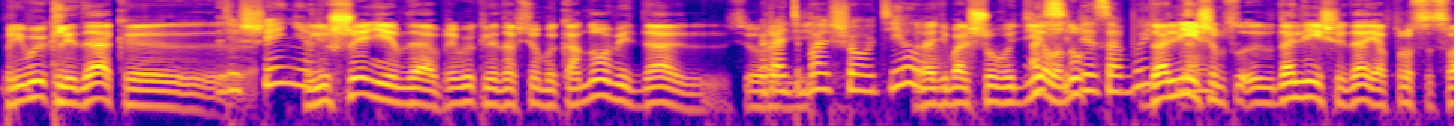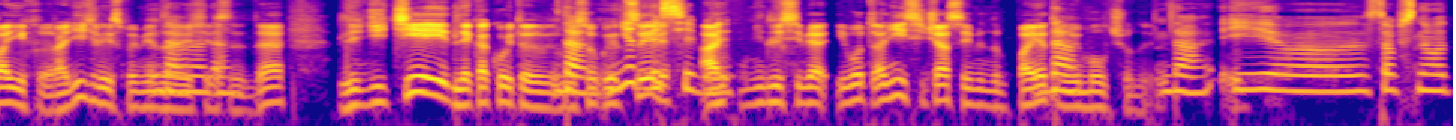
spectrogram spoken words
привыкли, да, к э, лишениям. лишениям, да, привыкли на всем экономить, да. Все ради, ради большого дела. Ради большого дела. О ну, себе забыть, в дальнейшем, да. в дальнейшем, да, я просто своих родителей вспоминаю, да, естественно, да. да. Для детей, для какой-то да, высокой не цели. Для себя. А не для себя. И вот они сейчас именно поэтому да. и молчуны. Да, и, э, собственно, вот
